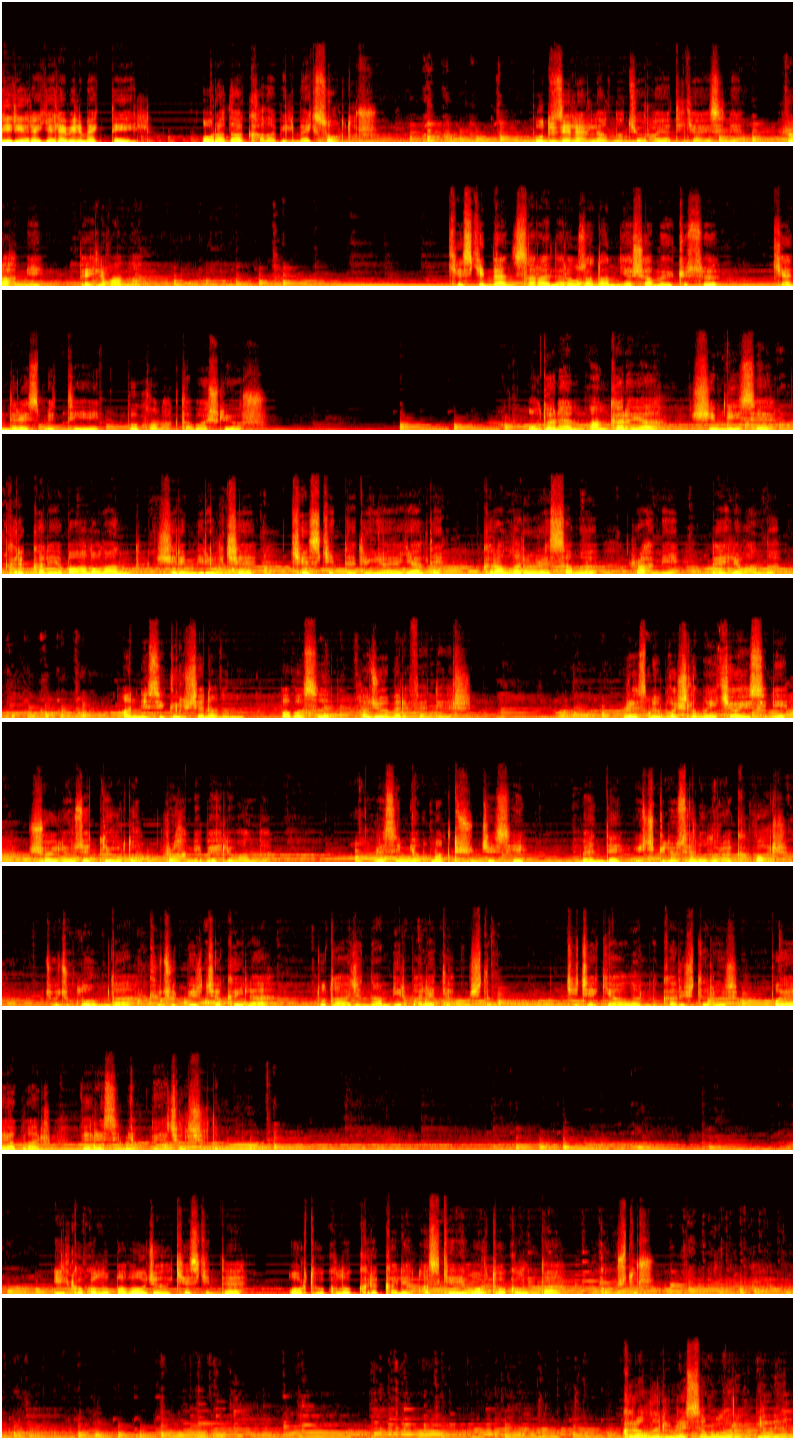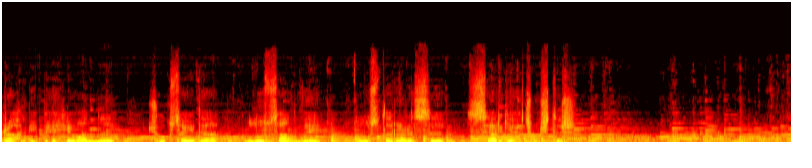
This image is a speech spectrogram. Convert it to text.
Bir yere gelebilmek değil, orada kalabilmek zordur. Bu dizelerle anlatıyor hayat hikayesini Rahmi Pehlivanlı. Keskin'den saraylara uzanan yaşam öyküsü kendi resmettiği bu konakta başlıyor. O dönem Ankara'ya, şimdi ise Kırıkkale'ye bağlı olan şirin bir ilçe Keskin'de dünyaya geldi. Kralların ressamı Rahmi Pehlivanlı. Annesi Gülşen Hanım, babası Hacı Ömer Efendi'dir. Resme başlama hikayesini şöyle özetliyordu Rahmi Pehlivanlı. Resim yapmak düşüncesi bende içgüdüsel olarak var. Çocukluğumda küçük bir çakıyla dut ağacından bir palet yapmıştım. Çiçek yağlarını karıştırır, boya yapar ve resim yapmaya çalışırdım. İlkokulu Baba Ocağı Keskin'de, ortaokulu Kırıkkale Askeri Ortaokulu'nda okumuştur. Kralların ressamı olarak bilinen Rahmi Pehlivanlı çok sayıda ulusal ve uluslararası sergi açmıştır.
